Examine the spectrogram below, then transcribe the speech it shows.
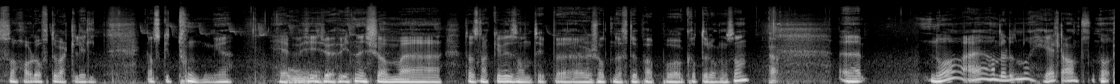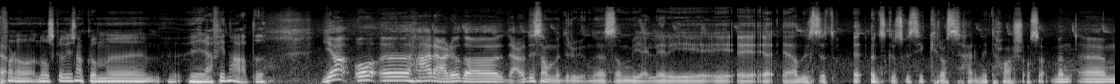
så har det ofte vært litt ganske tunge, heavy Oh. rødviner som Da snakker vi sånn type Shot Nøfte Papp og Cotteron og sånn. Ja. Eh, nå er, handler det om noe helt annet, nå, Ja. for nå, nå skal vi snakke om uh, raffinade. Ja, og uh, her er det jo da Det er jo de samme druene som gjelder i, i, i Jeg hadde lyst til jeg å skulle si Cross Hermitage også, men um,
